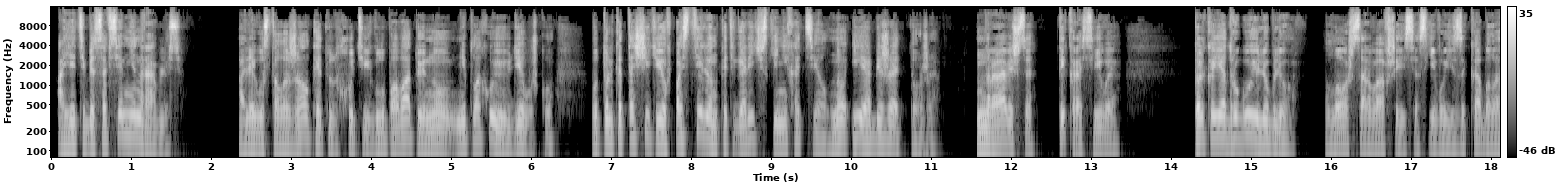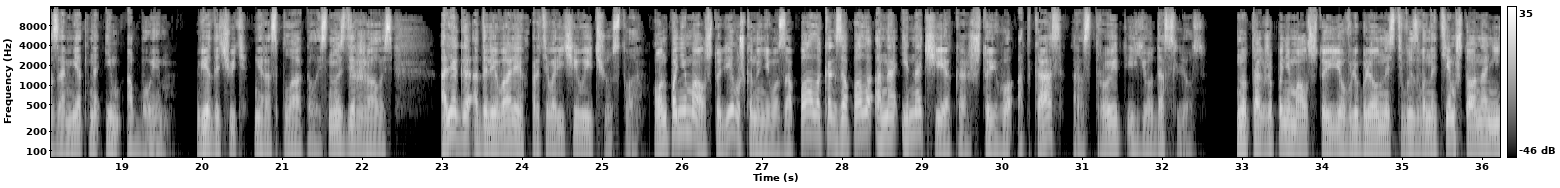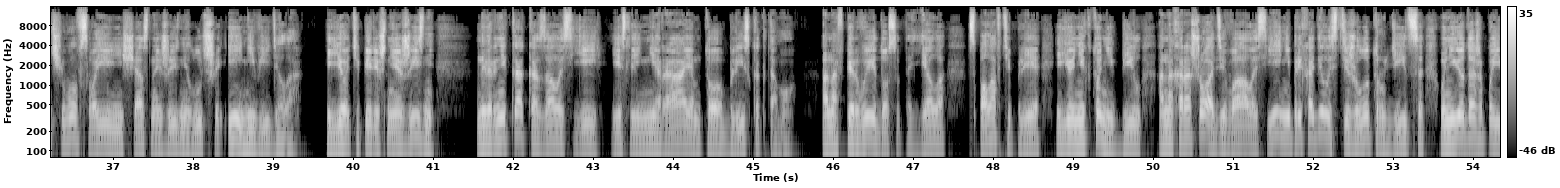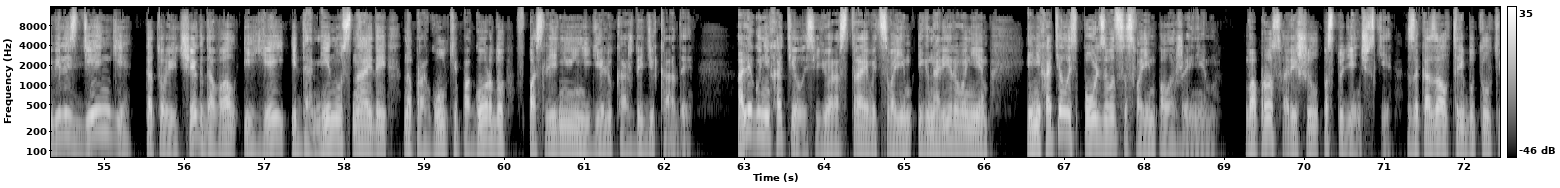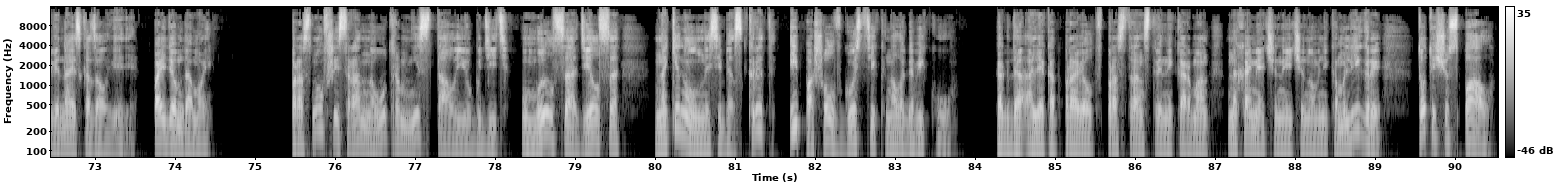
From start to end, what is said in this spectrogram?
«А я тебе совсем не нравлюсь». Олегу стало жалко эту, хоть и глуповатую, но неплохую девушку. Вот только тащить ее в постель он категорически не хотел, но и обижать тоже. «Нравишься, ты красивая. Только я другую люблю». Ложь, сорвавшаяся с его языка, была заметна им обоим. Веда чуть не расплакалась, но сдержалась. Олега одолевали противоречивые чувства. Он понимал, что девушка на него запала, как запала она и на Чека, что его отказ расстроит ее до слез. Но также понимал, что ее влюбленность вызвана тем, что она ничего в своей несчастной жизни лучше и не видела. Ее теперешняя жизнь наверняка казалась ей, если не раем, то близко к тому. Она впервые досыта ела, спала в тепле, ее никто не бил, она хорошо одевалась, ей не приходилось тяжело трудиться, у нее даже появились деньги, которые Чек давал и ей, и Домину с Найдой на прогулке по городу в последнюю неделю каждой декады. Олегу не хотелось ее расстраивать своим игнорированием и не хотелось пользоваться своим положением. Вопрос решил по-студенчески. Заказал три бутылки вина и сказал Веде «Пойдем домой». Проснувшись рано утром, не стал ее будить. Умылся, оделся, накинул на себя скрыт и пошел в гости к налоговику. Когда Олег отправил в пространственный карман нахомяченные чиновником лигры, тот еще спал.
